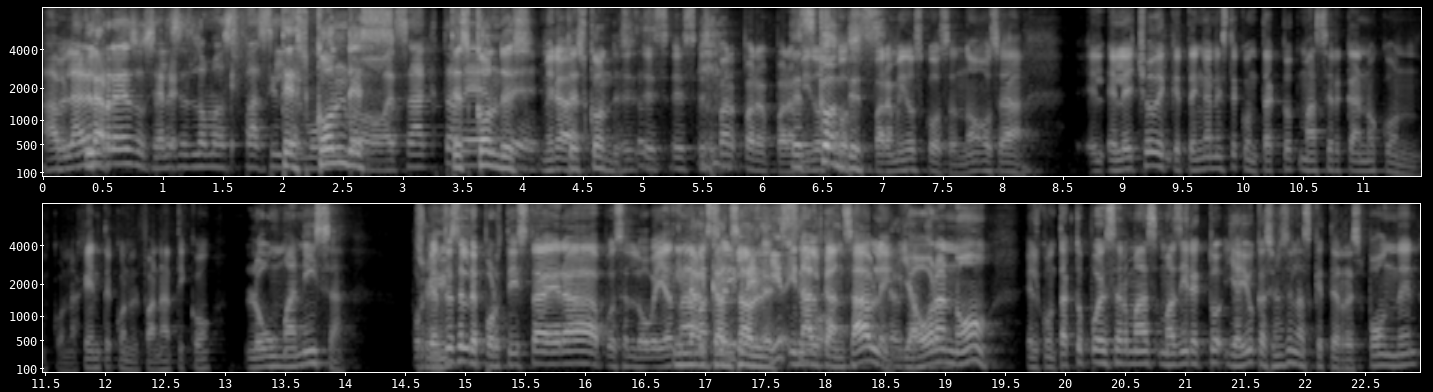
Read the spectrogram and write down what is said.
Hablar La- en redes sociales es lo más fácil Te del escondes. mundo. Te Exactamente. escondes. Mira, Te escondes. Es, es- es- es para, para- para Te mí dos escondes. cosas, para mí dos cosas, ¿no? O sea, el, el hecho de que tengan este contacto más cercano con, con la gente, con el fanático, lo humaniza. Porque Sí. antes el deportista era, pues lo veías nada más Inalcanzable. inalcanzable. Y ahora no. El contacto puede ser más, más directo y hay ocasiones en las que te responden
